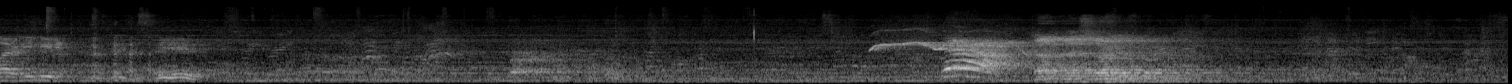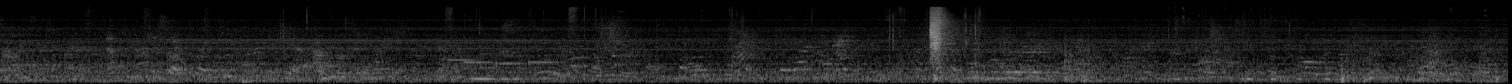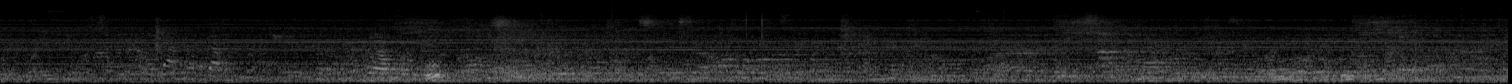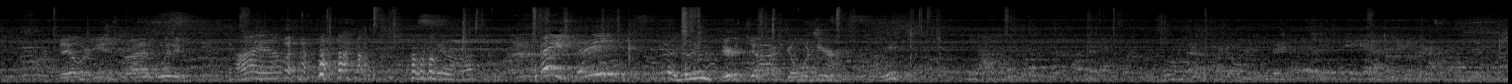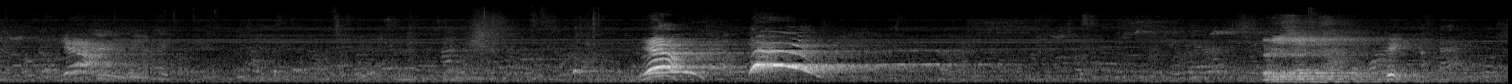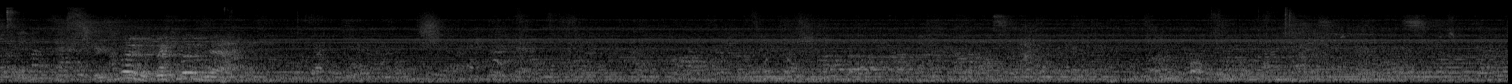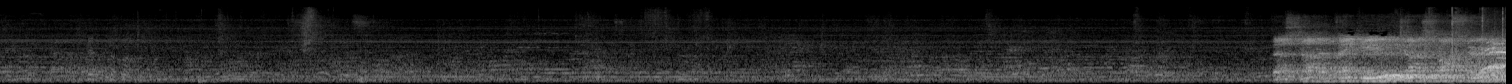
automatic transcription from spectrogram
Don't matter, he hit it. He is. Time has Dale, are you just riding with him? I am. I'm gonna be lost. Hey, Steve! Here's Josh going here. Yeah! Yeah! Thirty seconds. Big Thank you, Josh Foster.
